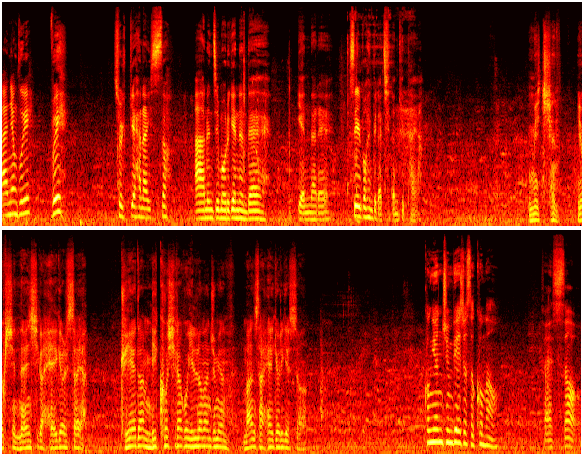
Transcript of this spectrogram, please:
안녕 부이. 브이, 줄 게 하나 있어. 아는지 모르겠는데 옛날에 실버핸드가 치던 기타야. 미친. 역시 낸시가 해결사야. 귀에다 미콧이라고 일러만 주면 만사 해결이겠어. 공연 준비해줘서 고마워. 됐어.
